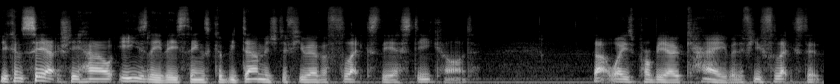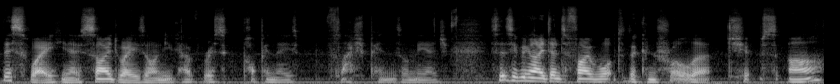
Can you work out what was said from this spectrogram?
you can see actually how easily these things could be damaged if you ever flex the SD card. That way is probably okay, but if you flexed it this way, you know, sideways on, you could have risk popping these flash pins on the edge. So let's see if we can identify what the controller chips are.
